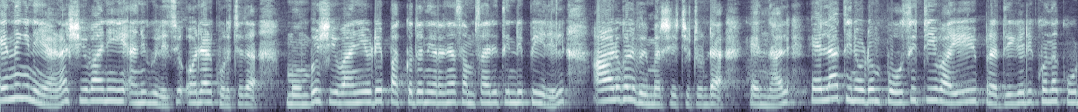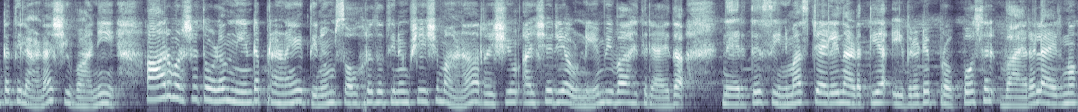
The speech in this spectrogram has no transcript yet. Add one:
എന്നിങ്ങനെയാണ് ശിവാനിയെ അനുകൂലിച്ച് ഒരാൾ കുറിച്ചത്. മുമ്പ് ശിവാനിയുടെ പക്വത നിറഞ്ഞ സംസാരത്തിന്റെ പേരിൽ ആളുകൾ വിമർശിച്ചിട്ടുണ്ട്. എന്നാൽ എല്ലാത്തിനോടും പോസിറ്റീവായി പ്രതികരിക്കുന്ന കൂട്ടത്തിലാണ് ശിവാനി. ആറു വർഷത്തോളം നീണ്ട പ്രണയത്തിനും സൗഹൃദത്തിനും ശേഷമാണ് ഋഷിയും ഐശ്വര്യ ഉണ്ണിയും വിവാഹിതരായത്. നേരത്തെ സിനിമ സ്റ്റൈലിൽ നടത്തിയ ഇവരുടെ പ്രൊപ്പോസൽ വൈറലായിരുന്നു.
